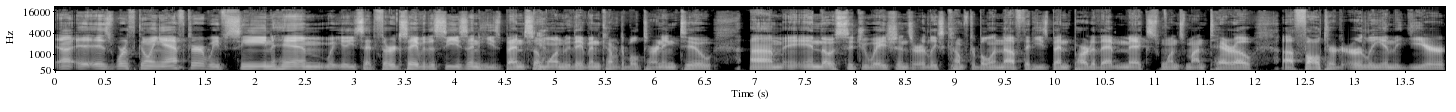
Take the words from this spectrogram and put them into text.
uh, is worth going after. We've seen him. You said third save of the season. He's been someone who they've been comfortable turning to um, in those situations, or at least comfortable enough that he's been part of that mix. Once Montero uh, faltered early in the year,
